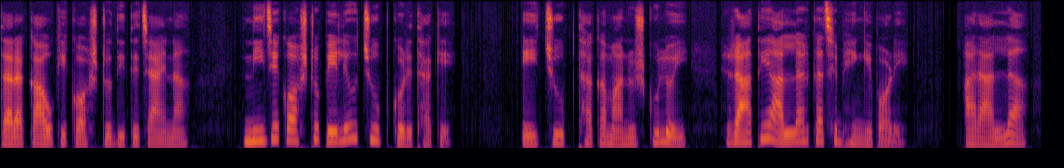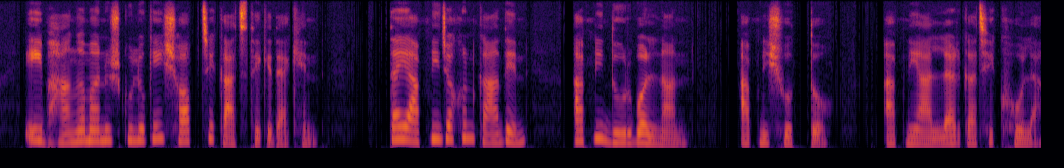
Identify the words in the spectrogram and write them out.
তারা কাউকে কষ্ট দিতে চায় না, নিজে কষ্ট পেলেও চুপ করে থাকে। এই চুপ থাকা মানুষগুলোই রাতে আল্লাহর কাছে ভেঙে পড়ে। আর আল্লাহ এই ভাঙা মানুষগুলোকেই সবচেয়ে কাছ থেকে দেখেন। তাই আপনি যখন কাঁদেন আপনি দুর্বল নন, আপনি সত্য, আপনি আল্লাহর কাছে খোলা।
